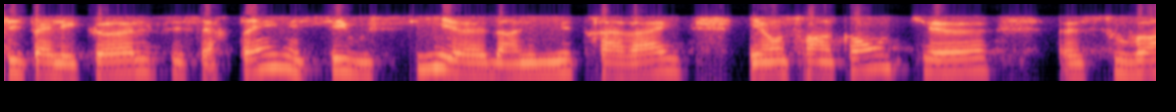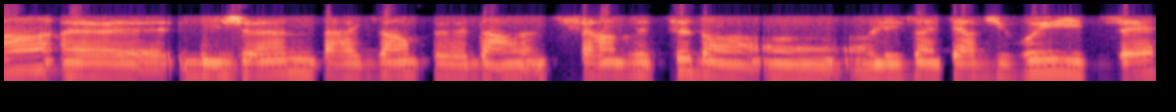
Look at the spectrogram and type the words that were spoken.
c'est à l'école, c'est certain, mais c'est aussi euh, dans les milieux de travail. Et on se rend compte que euh, souvent les jeunes, par exemple, dans différentes études, on, on, les a interviewés, ils disaient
